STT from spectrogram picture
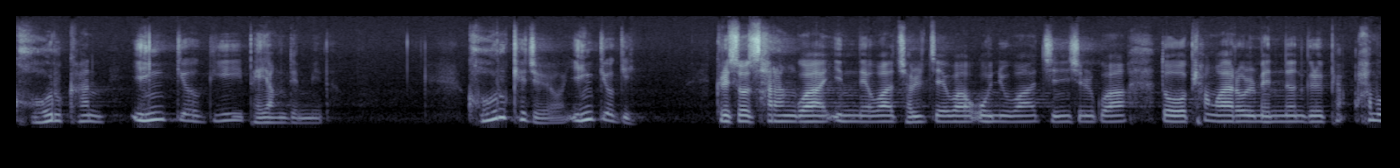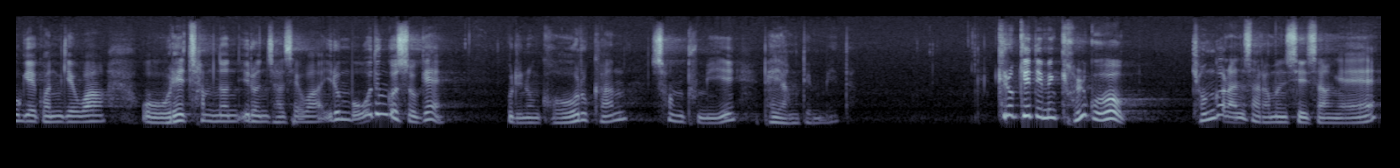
거룩한 인격이 배양됩니다. 거룩해져요. 인격이. 그래서 사랑과 인내와 절제와 온유와 진실과 또 평화를 맺는 그 화목의 관계와 오래 참는 이런 자세와 이런 모든 것 속에 우리는 거룩한 성품이 배양됩니다. 그렇게 되면 결국 경건한 사람은 세상에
